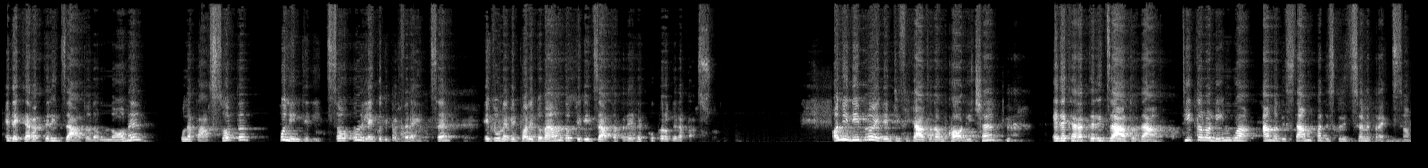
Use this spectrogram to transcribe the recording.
ed è caratterizzato da un nome, una password, un indirizzo, un elenco di preferenze ed un'eventuale domanda utilizzata per il recupero della password. Ogni libro è identificato da un codice ed è caratterizzato da titolo, lingua, anno di stampa, descrizione, prezzo.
